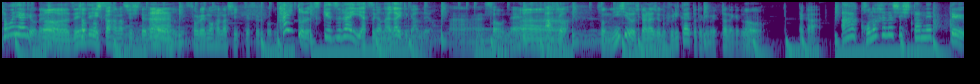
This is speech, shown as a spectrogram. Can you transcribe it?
たまにあるよね。うん全然。ちょっとしか話してないのに、それの話ってすること。タイトルつけづらいやつが長い時あんのよああそうね。ああそう。その24時間ラジオで振り返った時も言ったんだけど、うん。なんかああこの話したねって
